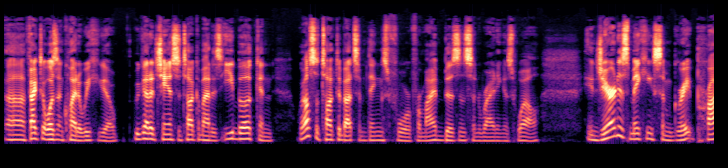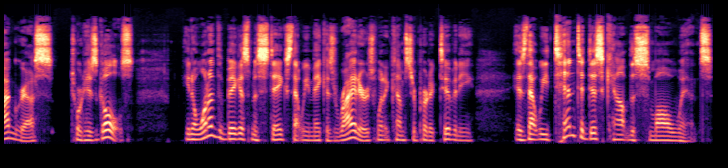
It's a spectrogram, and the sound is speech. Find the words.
Uh, in fact, it wasn't quite a week ago. We got a chance to talk about his ebook, and we also talked about some things for, for my business and writing as well. And Jared is making some great progress toward his goals. You know, one of the biggest mistakes that we make as writers when it comes to productivity is that we tend to discount the small wins.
